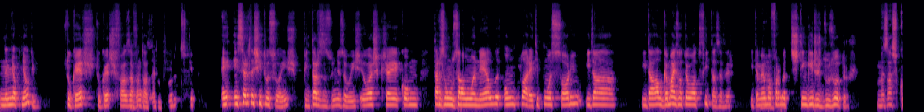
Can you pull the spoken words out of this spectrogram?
na minha opinião, tipo, se tu queres, tu queres, fazes à Exato, vontade, né? curtes. em, em certas situações, pintares as unhas ou isto, eu acho que já é como estares a usar um anel ou um colar, é tipo um acessório e dá, e dá algo a mais ao teu outfit, estás a ver? E também é uma forma de distinguires dos outros. Mas acho que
